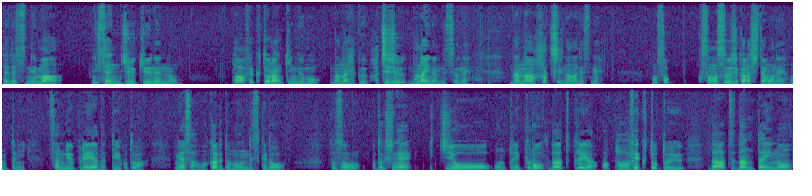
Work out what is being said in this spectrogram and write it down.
でですねまあ2019年のパーフェクトランキングも787位なんですよね。787ですね。もうそその数字からしてもね本当に三流プレイヤーだっていうことは皆さんわかると思うんですけどそうそう私ね一応本当にプロダーツプレイヤー、まあ、パーフェクトというダーツ団体の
